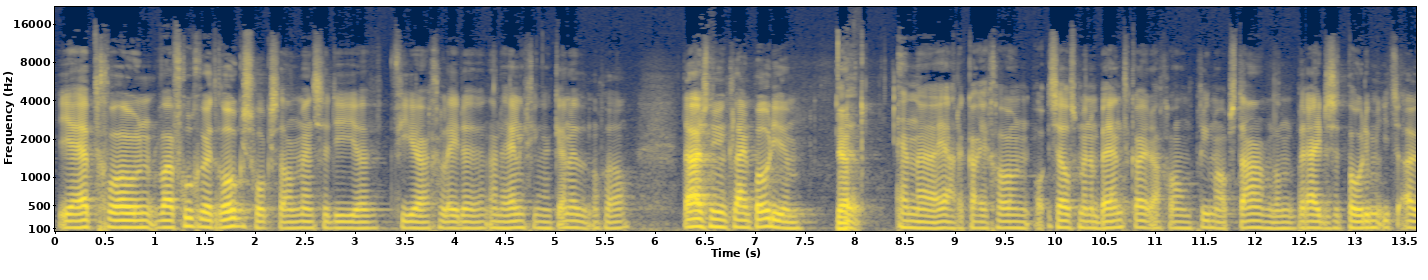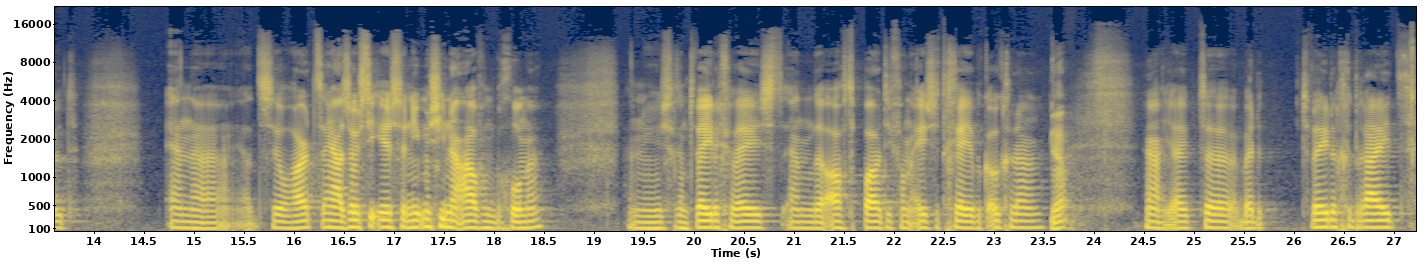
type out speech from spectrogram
je hebt gewoon, waar vroeger het rokershok staan, mensen die eh, vier jaar geleden naar de helling gingen, kennen het nog wel. Daar is nu een klein podium. Ja. Ja. En eh, ja, daar kan je gewoon, zelfs met een band, kan je daar gewoon prima op staan. Dan breiden ze het podium iets uit. En eh, ja, het is heel hard. En ja, zo is die eerste niet-machineavond begonnen. En nu is er een tweede geweest. En de afterparty van EZG heb ik ook gedaan. Ja. Ja, jij hebt eh, bij de tweede gedraaid.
